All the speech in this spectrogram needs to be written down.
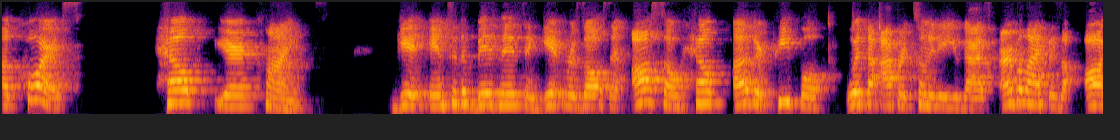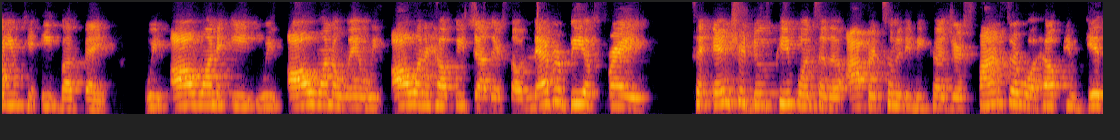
of course, help your clients get into the business and get results and also help other people with the opportunity you guys herbalife is an all you can eat buffet we all want to eat we all want to win we all want to help each other so never be afraid to introduce people into the opportunity because your sponsor will help you get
